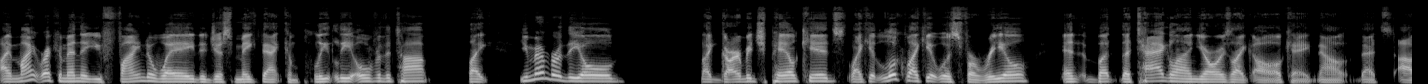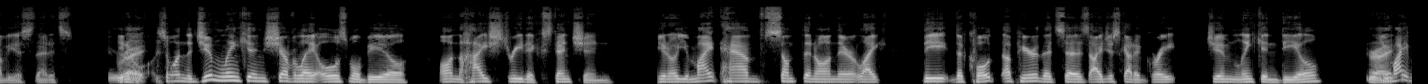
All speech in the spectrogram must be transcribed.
I might recommend that you find a way to just make that completely over the top. Like you remember the old like garbage pail kids. Like it looked like it was for real. And but the tagline you're always like, oh, okay, now that's obvious that it's you right. know. So on the Jim Lincoln Chevrolet Oldsmobile on the High Street extension, you know, you might have something on there like the the quote up here that says, "I just got a great Jim Lincoln deal." Right. You might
